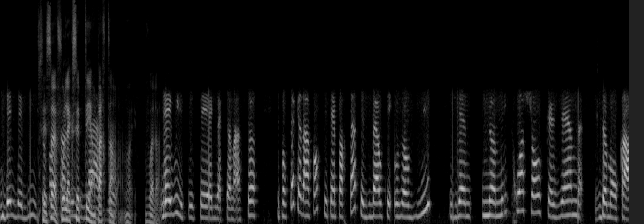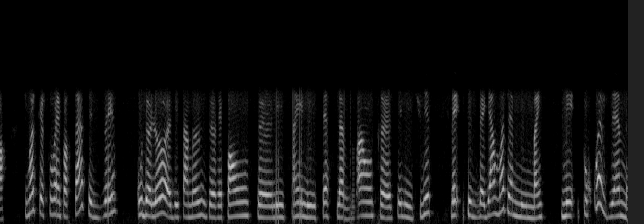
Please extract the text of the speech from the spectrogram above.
dès le début. C'est ça, il faut l'accepter en partant. Ouais, voilà. Ben oui, c'est c'est exactement ça. C'est pour ça que dans le fond, ce qui est important, c'est de dire, ben, OK, aujourd'hui, je vais nommer trois choses que j'aime de mon corps. Puis moi, ce que je trouve important, c'est de dire, au-delà euh, des fameuses réponses, euh, les seins, les fesses, le ventre, euh, tu sais, les cuisses, mais c'est ben, regarde, moi, j'aime mes mains. Mais pourquoi j'aime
